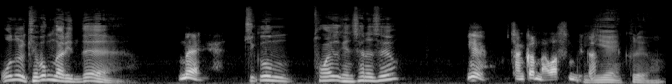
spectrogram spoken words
오늘 개봉 날인데 네, 지금 통화해도 괜찮으세요? 예, 잠깐 나왔습니다. 예, 그래요.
